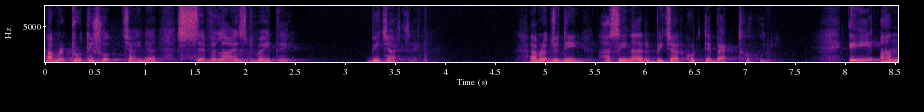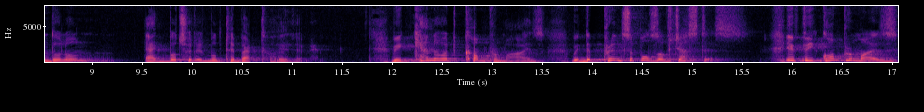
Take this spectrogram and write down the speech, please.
আমরা প্রতিশোধ চাই না সিভিলাইজড ওয়েতে বিচার চাই। আমরা যদি হাসিনার বিচার করতে ব্যর্থ হই এই আন্দোলন এক বছরের মধ্যে ব্যর্থ হয়ে যাবে। We can't compromise with the principles of justice if we compromise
